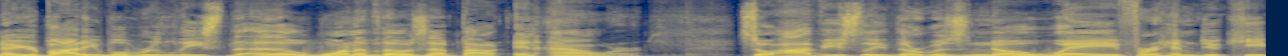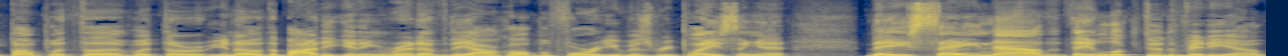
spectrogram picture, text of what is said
Now your body will release the, uh, one of those in about an hour. So obviously there was no way for him to keep up with the with the you know the body getting rid of the alcohol before he was replacing it. They say now that they looked through the video.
